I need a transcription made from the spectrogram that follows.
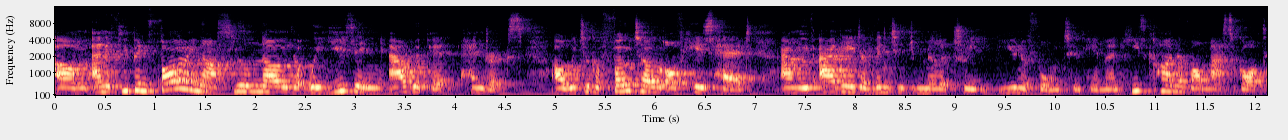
um, and if you've been following us you'll know that we're using our Whippet, Hendrix. Uh, we took a photo of his head and we've added a vintage military uniform to him and he's kind of our mascot.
